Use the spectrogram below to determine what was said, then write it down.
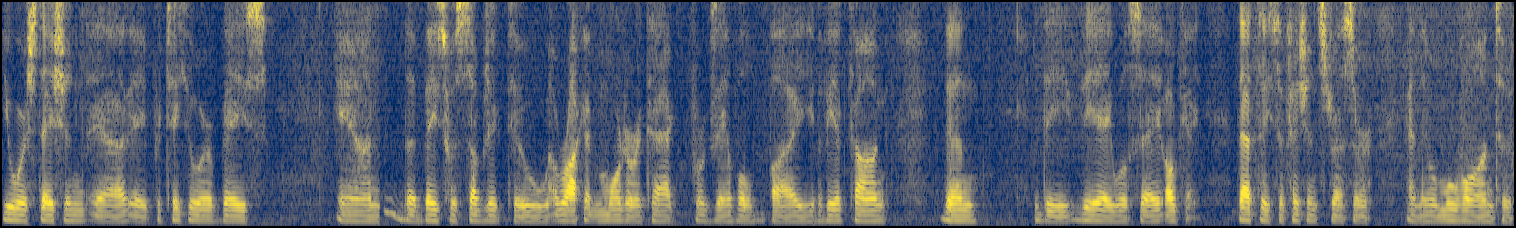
you were stationed at a particular base and the base was subject to a rocket mortar attack, for example, by the Viet Cong, then the VA will say, okay, that's a sufficient stressor, and they will move on to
